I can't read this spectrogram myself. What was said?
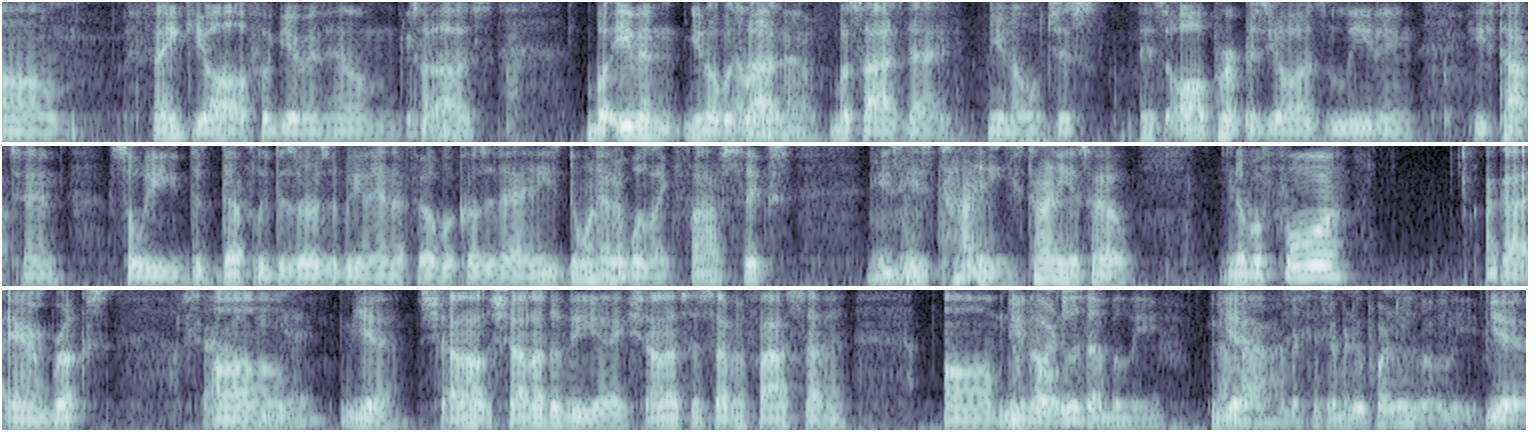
Um, thank y'all for giving him to guy. us. But even you know, besides besides that, you know, just his all-purpose yards leading, he's top ten, so he d- definitely deserves to be in the NFL because of that. And he's doing that at what like five six. He's he's tiny. He's tiny as hell. Number four, I got Aaron Brooks. Shout out Um, VA. yeah, shout out, shout out to VA, shout out to seven five seven. Um, you Newport know, News, I believe. I'm Yeah. not 100 percent sure, but Newport News, I believe. yeah,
